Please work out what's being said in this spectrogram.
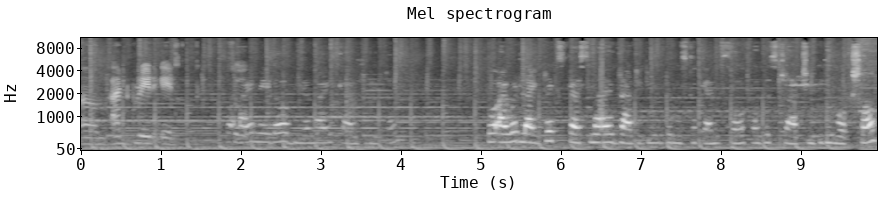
um, at grade 8. So So- I made a BMI calculator. So I would like to express my gratitude to Mr. Ken sir for this ChatGPT workshop.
